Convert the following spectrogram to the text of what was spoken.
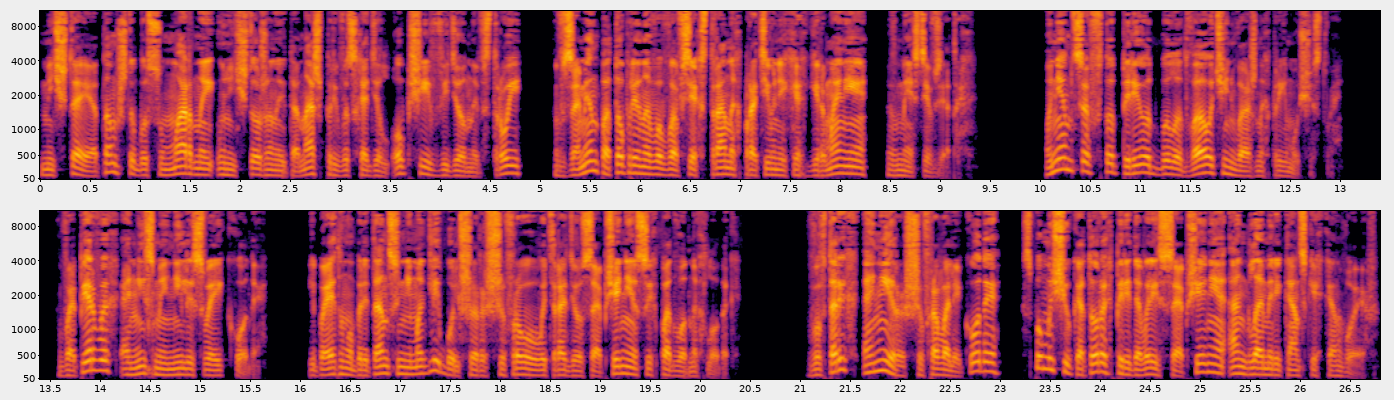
мечтая о том, чтобы суммарный уничтоженный тоннаж превосходил общий, введенный в строй, взамен потопленного во всех странах противниках Германии вместе взятых. У немцев в тот период было два очень важных преимущества. Во-первых, они сменили свои коды, и поэтому британцы не могли больше расшифровывать радиосообщения с их подводных лодок. Во-вторых, они расшифровали коды, с помощью которых передавались сообщения англо-американских конвоев.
